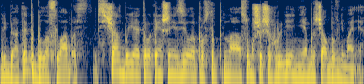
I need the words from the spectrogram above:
Ребята, это была слабость. Сейчас бы я этого, конечно, не сделал, просто на сумасшедших людей не обращал бы внимания.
